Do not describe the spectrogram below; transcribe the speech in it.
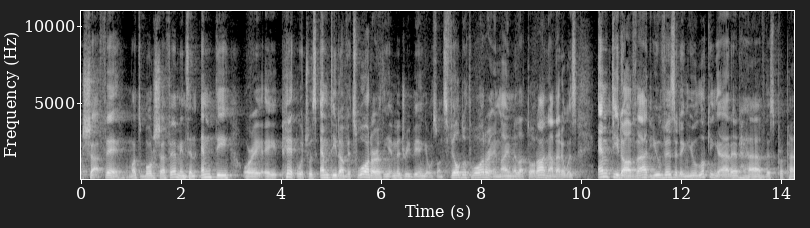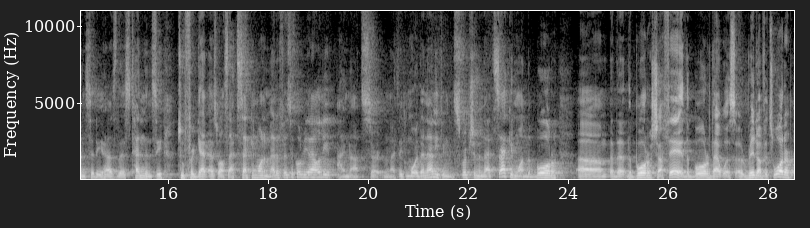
shafeh. What's bor shafeh? Means an empty or a, a pit which was emptied of its water. The imagery being it was once filled with water in Maim Torah. Now that it was emptied of that, you visiting, you looking at it, have this propensity, has this tendency to forget as well. So that second one, a metaphysical reality, I'm not certain. I think more than anything, the description in that second one, the bor, um, the, the bor shafeh, the bor that was uh, rid of its water,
